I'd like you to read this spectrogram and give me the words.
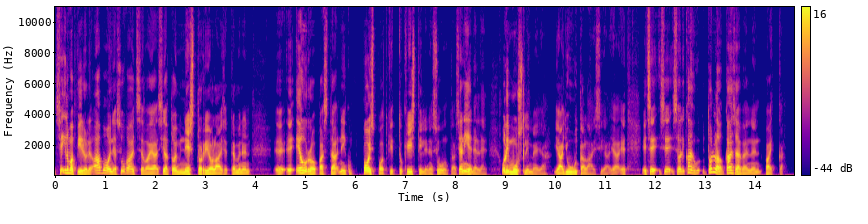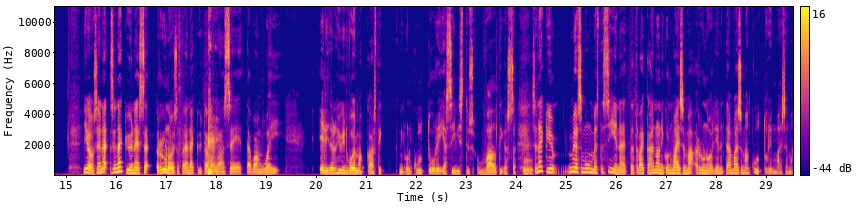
se ilmapiiri oli avoin ja suvaitseva ja siellä toimi nestoriolaiset, tämmöinen Euroopasta niin kuin poispotkittu kristillinen suuntaus ja niin edelleen. Oli muslimeja ja juutalaisia. Ja et, et se, se, se oli todella kansainvälinen paikka. Joo, se, nä, se näkyy näissä runoissa, tai näkyy tavallaan se, että Wang Wei eli hyvin voimakkaasti niin kuin kulttuuri- ja sivistysvaltiossa. Mm. Se näkyy myös mun mielestä siinä, että, että vaikka hän on niin kuin maisema runoilija, niin tämä maisema on kulttuurimaisema.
